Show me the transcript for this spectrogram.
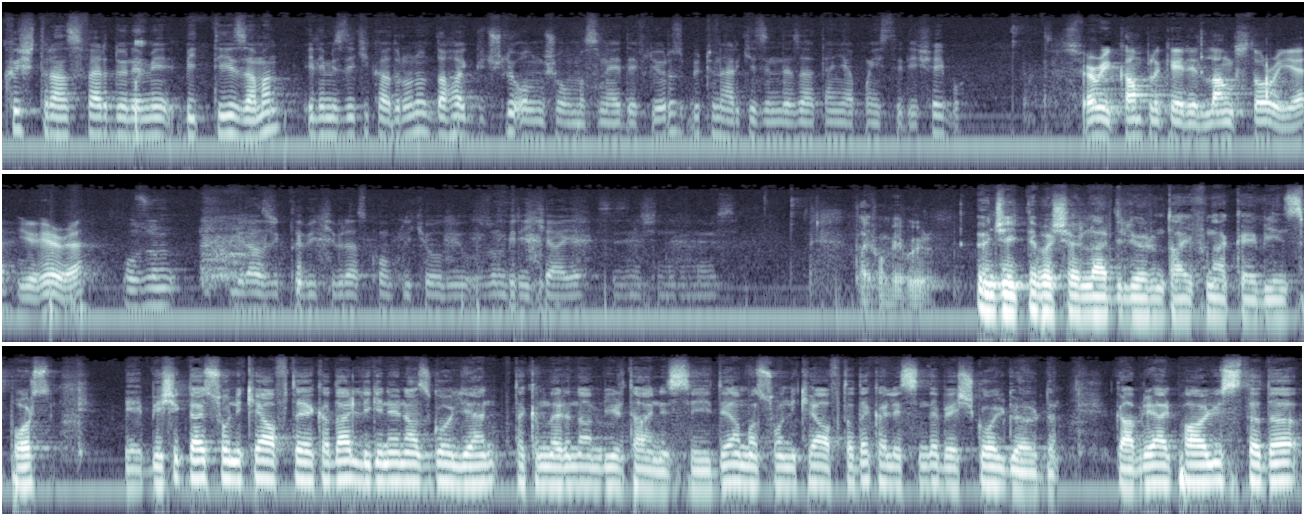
Kış transfer dönemi bittiği zaman elimizdeki kadronun daha güçlü olmuş olmasını hedefliyoruz. Bütün herkesin de zaten yapmayı istediği şey bu. It's very complicated, long story, yeah. You hear, eh? Uzun, birazcık tabii ki biraz komplike oluyor. Uzun bir hikaye sizin için de dinlemesi. Tayfun Bey buyurun. Öncelikle başarılar diliyorum Tayfun Akkaya Bein Sports. Ee, Beşiktaş son iki haftaya kadar ligin en az gol yiyen takımlarından bir tanesiydi ama son iki haftada kalesinde beş gol gördü. Gabriel Paulista da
